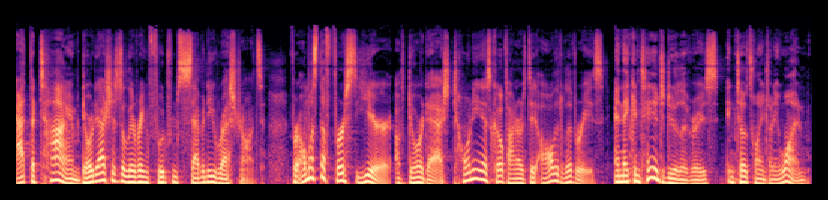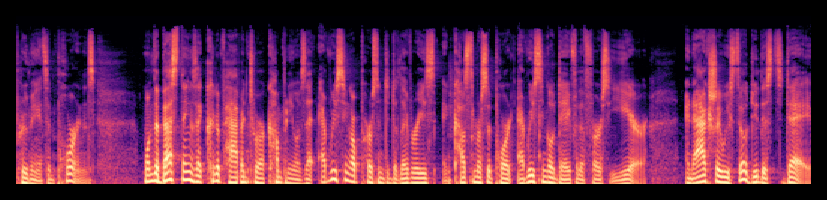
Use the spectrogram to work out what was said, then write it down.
At the time, DoorDash is delivering food from 70 restaurants. For almost the first year of DoorDash, Tony and his co founders did all the deliveries, and they continued to do deliveries until 2021, proving its importance. One of the best things that could have happened to our company was that every single person did deliveries and customer support every single day for the first year. And actually, we still do this today.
